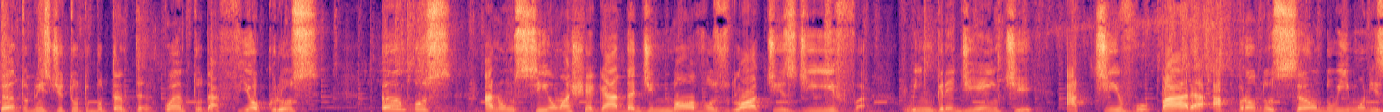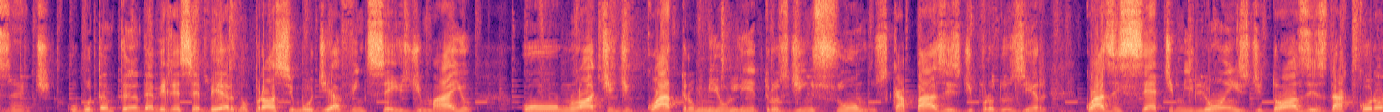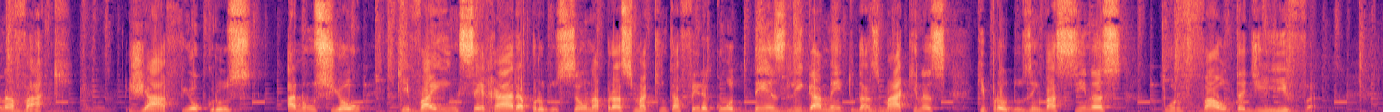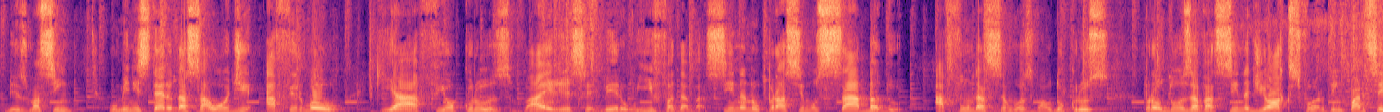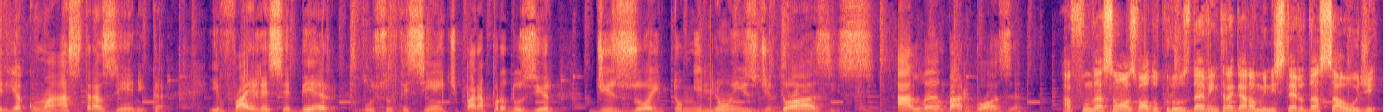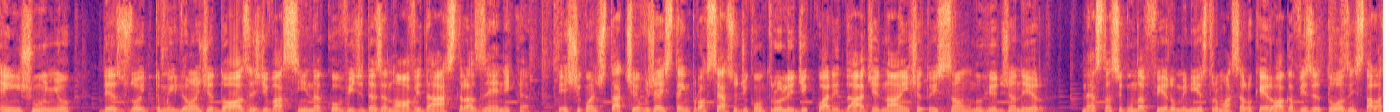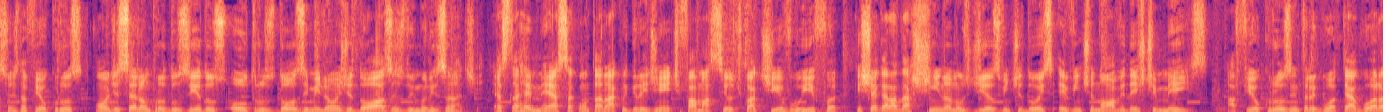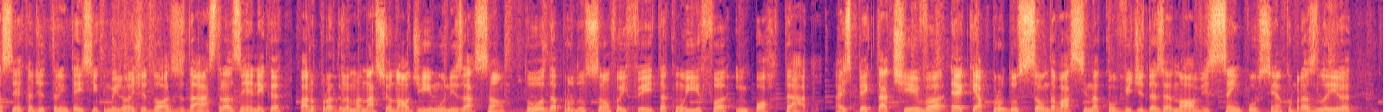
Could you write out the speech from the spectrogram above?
tanto do Instituto Butantan quanto da Fiocruz, ambos anunciam a chegada de novos lotes de IFA, o ingrediente ativo para a produção do imunizante. O Butantan deve receber no próximo dia 26 de maio um lote de 4 mil litros de insumos capazes de produzir quase 7 milhões de doses da Coronavac. Já a Fiocruz anunciou que vai encerrar a produção na próxima quinta-feira com o desligamento das máquinas que produzem vacinas por falta de IFA. Mesmo assim, o Ministério da Saúde afirmou que a Fiocruz vai receber o IFA da vacina no próximo sábado. A Fundação Oswaldo Cruz produz a vacina de Oxford em parceria com a AstraZeneca e vai receber o suficiente para produzir 18 milhões de doses. Alain Barbosa, a Fundação Oswaldo Cruz deve entregar ao Ministério da Saúde em junho 18 milhões de doses de vacina Covid-19 da AstraZeneca. Este quantitativo já está em processo de controle de qualidade na instituição no Rio de Janeiro. Nesta segunda-feira, o ministro Marcelo Queiroga visitou as instalações da Fiocruz, onde serão produzidos outros 12 milhões de doses do imunizante. Esta remessa contará com o ingrediente farmacêutico ativo, o IFA, que chegará da China nos dias 22 e 29 deste mês. A Fiocruz entregou até agora cerca de 35 milhões de doses da AstraZeneca para o Programa Nacional de Imunização. Toda a produção foi feita com IFA importado. A expectativa é que a produção da vacina Covid-19 100% brasileira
